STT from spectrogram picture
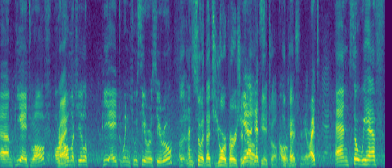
um, PA12 or Right. our material PA2200. Uh, And so that's your version yeah, of that's PA12. our okay. version, right? And so we have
